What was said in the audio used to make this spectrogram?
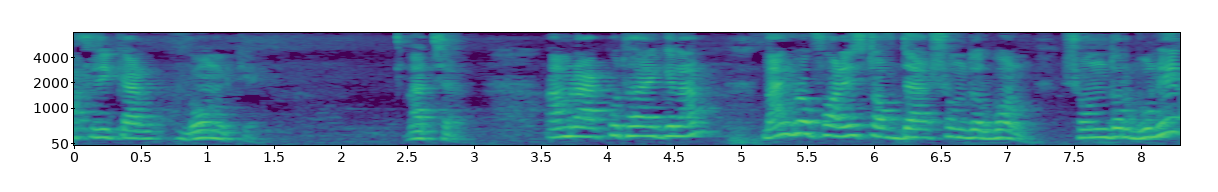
আফ্রিকার বনকে। আচ্ছা আমরা কোথায় গেলাম? Mangrove forest of the Sundarban সুন্দরবনের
